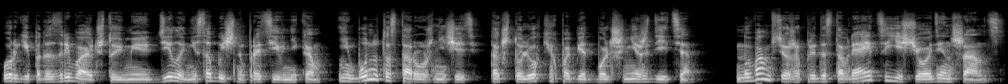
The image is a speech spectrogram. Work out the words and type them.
Орги подозревают, что имеют дело не с обычным противником и будут осторожничать, так что легких побед больше не ждите. Но вам все же предоставляется еще один шанс.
